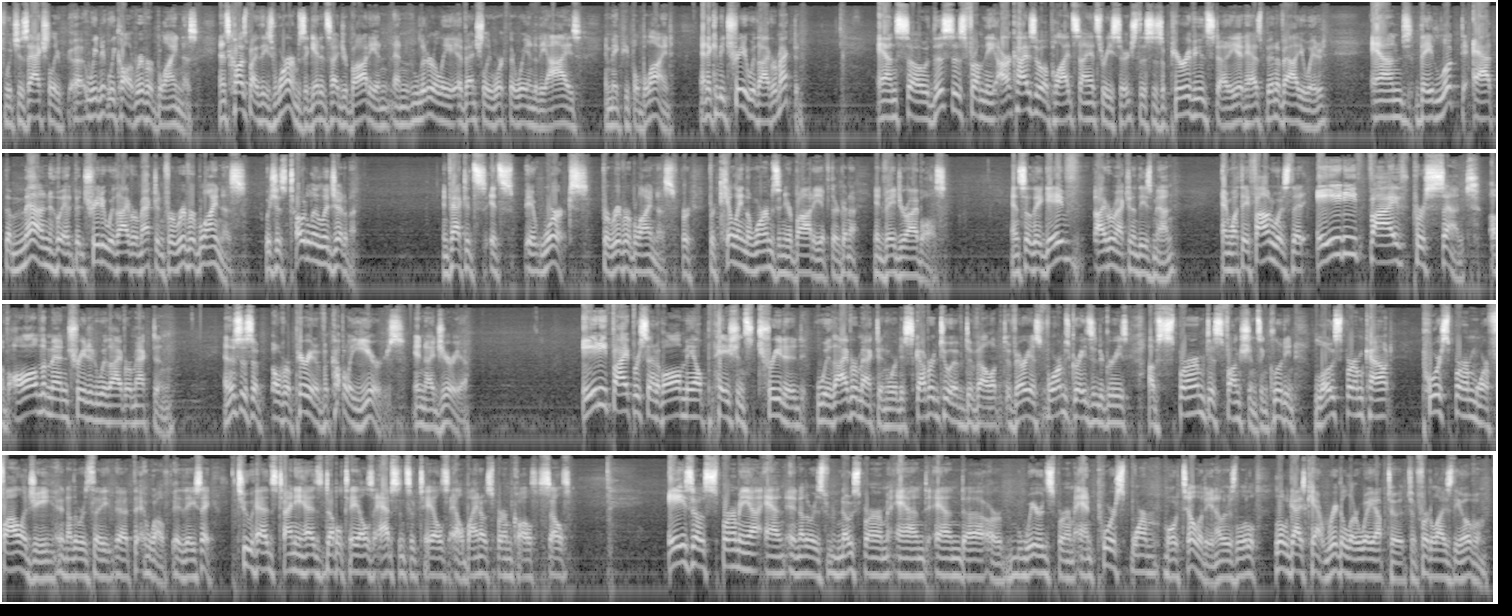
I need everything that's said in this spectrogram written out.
which is actually, uh, we, we call it river blindness. And it's caused by these worms that get inside your body and, and literally eventually work their way into the eyes and make people blind. And it can be treated with ivermectin. And so this is from the Archives of Applied Science Research. This is a peer reviewed study, it has been evaluated. And they looked at the men who had been treated with ivermectin for river blindness, which is totally legitimate. In fact, it's, it's, it works for river blindness, for, for killing the worms in your body if they're going to invade your eyeballs. And so they gave ivermectin to these men, and what they found was that 85% of all the men treated with ivermectin, and this is a, over a period of a couple of years in Nigeria, 85% of all male patients treated with ivermectin were discovered to have developed various forms, grades, and degrees of sperm dysfunctions, including low sperm count, poor sperm morphology. In other words, they, uh, th- well, they say two heads, tiny heads, double tails, absence of tails, albino sperm cells azoospermia, and in other words, no sperm, and and uh, or weird sperm, and poor sperm motility. In other words, little little guys can't wriggle their way up to, to fertilize the ovum.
